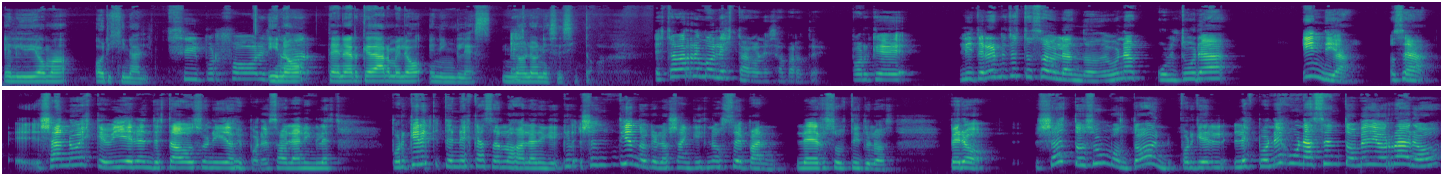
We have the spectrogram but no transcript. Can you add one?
el idioma original. Sí, por favor, Y no estaba, tener que dármelo en inglés. No Es- lo necesito. estaba re molesta con esa parte, porque literalmente estás hablando de una cultura india. O sea, eh, ya no es que vienen de Estados Unidos y por eso hablan inglés. ¿Por qué tenés que hacerlos hablar inglés? Yo entiendo que los yankees no sepan leer subtítulos, pero ya esto es un montón, porque les pones un acento medio raro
